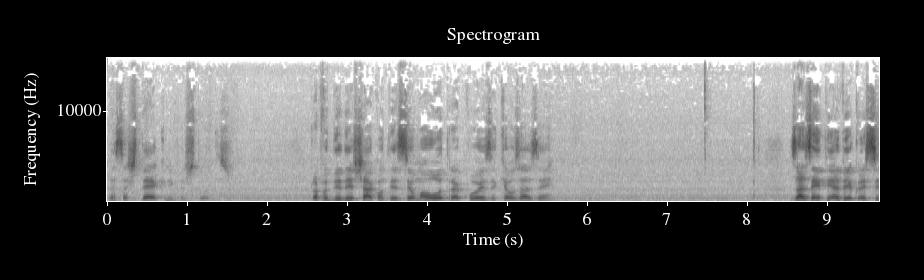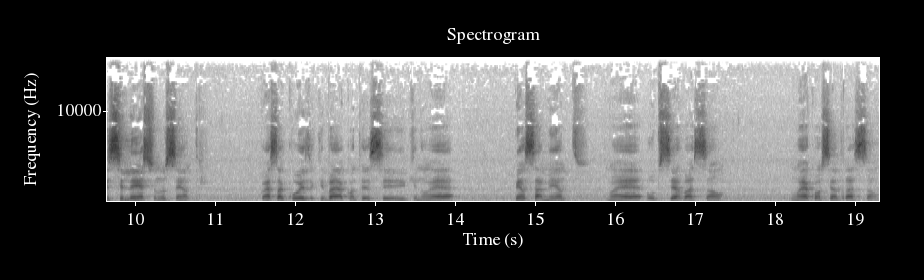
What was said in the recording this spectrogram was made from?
dessas técnicas todas, para poder deixar acontecer uma outra coisa que é o zazen. Zazen tem a ver com esse silêncio no centro, com essa coisa que vai acontecer e que não é pensamento, não é observação, não é concentração,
